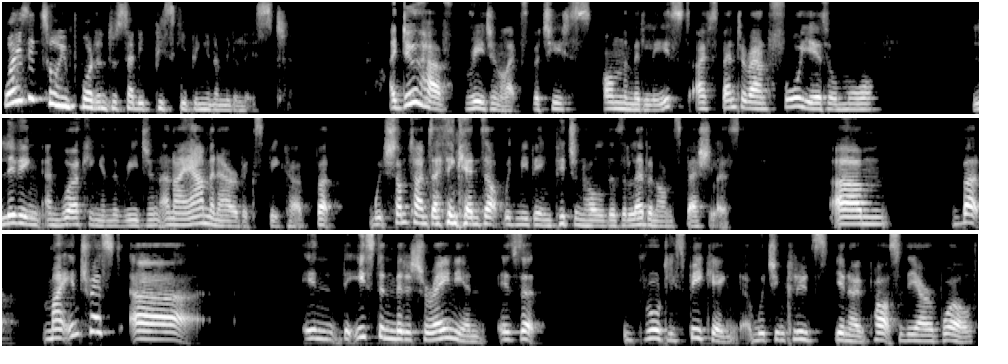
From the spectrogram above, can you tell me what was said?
Why is it so important to study peacekeeping in the Middle East? I do have regional expertise on the Middle East. I've spent around four years or more living and working in the region, and I am an Arabic speaker, but which sometimes I think ends up with me being pigeonholed as a Lebanon specialist. Um, but my interest uh, in the Eastern Mediterranean is that, broadly speaking, which includes you know parts of the Arab world,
